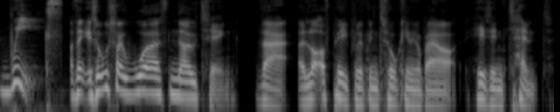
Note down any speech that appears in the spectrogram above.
weeks. I think it's also worth noting that a lot of people have been talking about his intent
